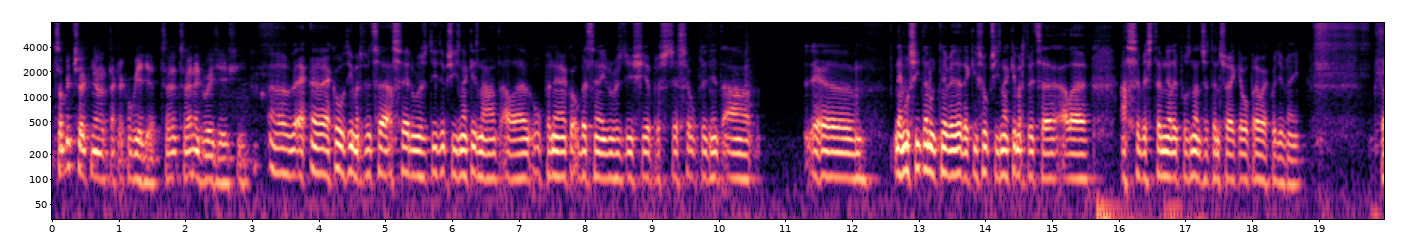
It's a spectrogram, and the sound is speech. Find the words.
Co by člověk měl tak jako vědět? Co je, co je nejdůležitější? E, e, jako u té mrtvice asi je důležité ty příznaky znát, ale úplně jako obecně nejdůležitější je prostě se uklidnit a e, nemusíte nutně vědět, jaký jsou příznaky mrtvice, ale asi byste měli poznat, že ten člověk je opravdu jako divný. To,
